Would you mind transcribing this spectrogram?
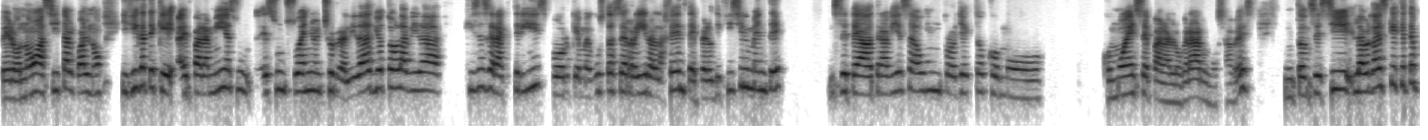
pero no así tal cual, no. Y fíjate que eh, para mí es un, es un sueño hecho realidad. Yo toda la vida quise ser actriz porque me gusta hacer reír a la gente, pero difícilmente se te atraviesa un proyecto como, como ese para lograrlo, ¿sabes? Entonces, sí, la verdad es que, ¿qué te,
